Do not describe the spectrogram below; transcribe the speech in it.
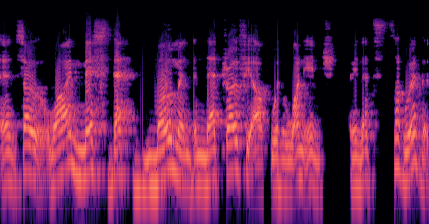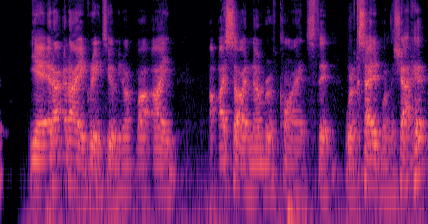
And so why mess that moment and that trophy up with one inch? I mean, that's it's not worth it. Yeah, and I, and I agree too. I mean, I, I, I saw a number of clients that were excited when the shot hit.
